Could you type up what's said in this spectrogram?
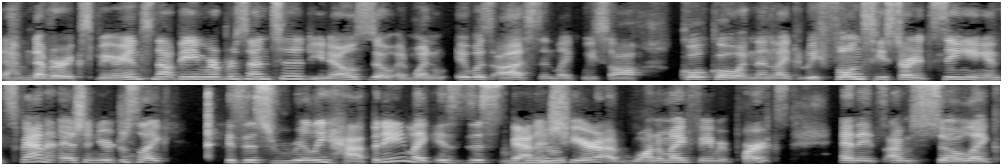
have never experienced not being represented you know? So and when it was us and like we saw coco and then like luis fonsi started singing in spanish and you're just like is this really happening? Like is this spanish mm-hmm. here at one of my favorite parks? And it's i'm so like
